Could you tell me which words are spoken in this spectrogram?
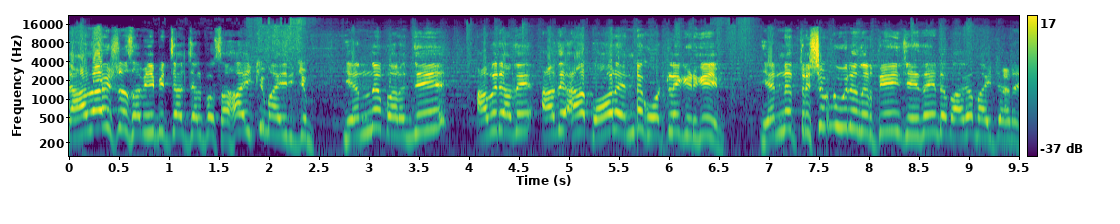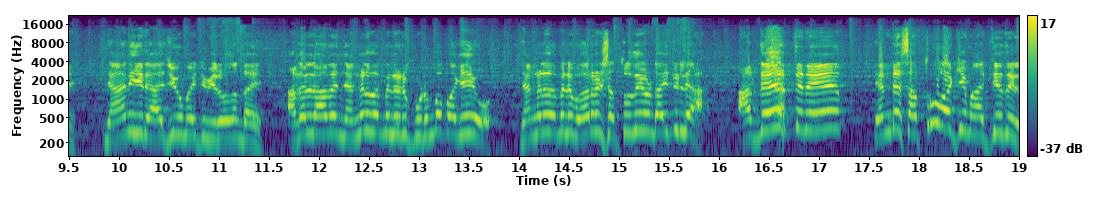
രാധാകൃഷ്ണനെ സമീപിച്ചാൽ ചിലപ്പോൾ സഹായിക്കുമായിരിക്കും എന്ന് പറഞ്ഞ് അവരത് അത് ആ ബോൾ എന്റെ കോട്ടിലേക്ക് ഇടുകയും എന്നെ തൃശങ്കൂര് നിർത്തുകയും ചെയ്തതിന്റെ ഭാഗമായിട്ടാണ് ഞാൻ ഈ രാജ്യവുമായിട്ട് വിരോധം ഉണ്ടായി അതല്ലാതെ ഞങ്ങൾ തമ്മിൽ ഒരു കുടുംബ പകയോ ഞങ്ങൾ തമ്മിൽ വേറൊരു ശത്രുതയോ ഉണ്ടായിട്ടില്ല. അദ്ദേഹത്തിനെ എന്റെ ശത്രുവാക്കി മാറ്റിയതിൽ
